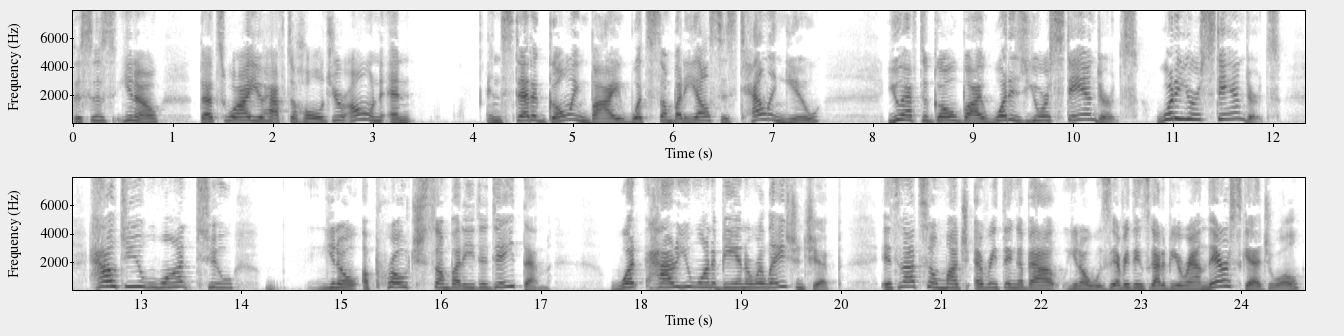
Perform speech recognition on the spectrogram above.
This is, you know, that's why you have to hold your own. And instead of going by what somebody else is telling you, you have to go by what is your standards? What are your standards? How do you want to, you know, approach somebody to date them? What, how do you want to be in a relationship? It's not so much everything about, you know, everything's got to be around their schedule.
